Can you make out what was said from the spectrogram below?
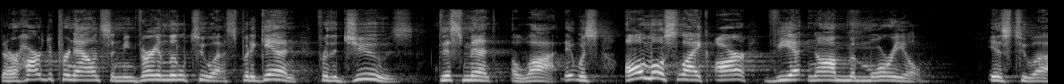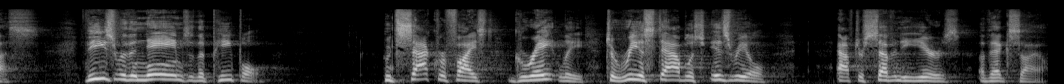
that are hard to pronounce and mean very little to us. But again, for the Jews, this meant a lot. It was almost like our Vietnam memorial is to us. These were the names of the people who'd sacrificed greatly to reestablish Israel after 70 years of exile.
